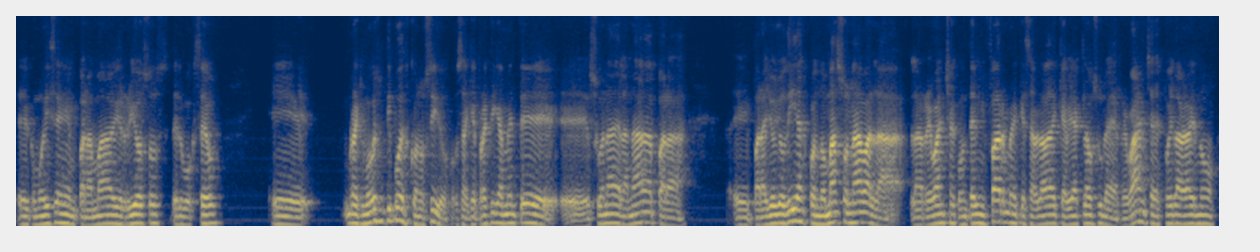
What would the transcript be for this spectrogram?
eh, como dicen en Panamá, virriosos del boxeo, eh, Rakimov es un tipo desconocido, o sea, que prácticamente suena de la nada para eh, para Yoyo Díaz, cuando más sonaba la, la, revancha con Tevin Farmer, que se hablaba de que había cláusula de revancha, después la verdad no,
